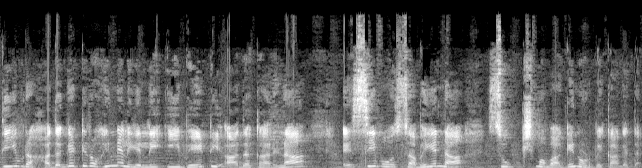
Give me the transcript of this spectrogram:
ತೀವ್ರ ಹದಗೆಟ್ಟಿರೋ ಹಿನ್ನೆಲೆಯಲ್ಲಿ ಈ ಭೇಟಿ ಆದ ಕಾರಣ ಎಸ್ಸಿಒ ಸಭೆಯನ್ನ ಸೂಕ್ಷ್ಮವಾಗಿ ನೋಡಬೇಕಾಗತ್ತೆ.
